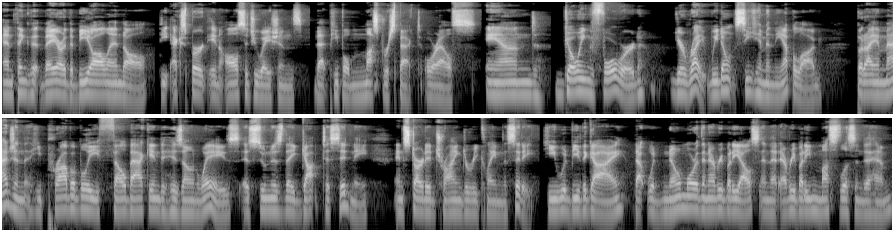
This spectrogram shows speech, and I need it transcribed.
and think that they are the be all end all, the expert in all situations that people must respect or else. And going forward, you're right, we don't see him in the epilogue, but I imagine that he probably fell back into his own ways as soon as they got to Sydney and started trying to reclaim the city. He would be the guy that would know more than everybody else and that everybody must listen to him.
